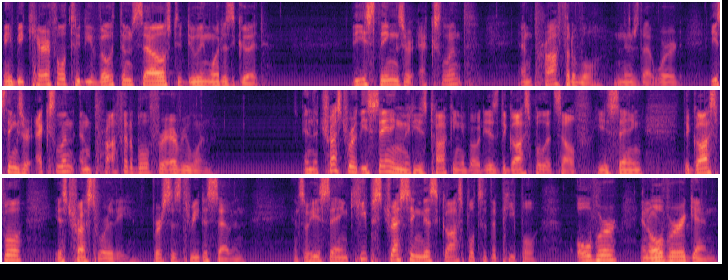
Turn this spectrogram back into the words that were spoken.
may be careful to devote themselves to doing what is good. These things are excellent and profitable. And there's that word. These things are excellent and profitable for everyone. And the trustworthy saying that he's talking about is the gospel itself. He's saying the gospel is trustworthy, verses 3 to 7. And so he's saying, keep stressing this gospel to the people over and over again.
